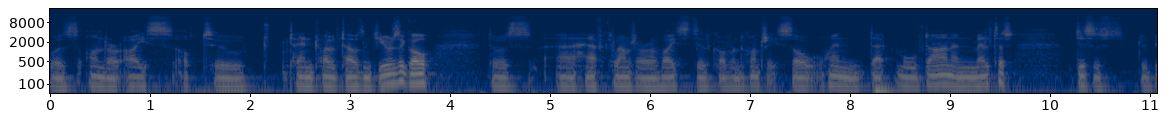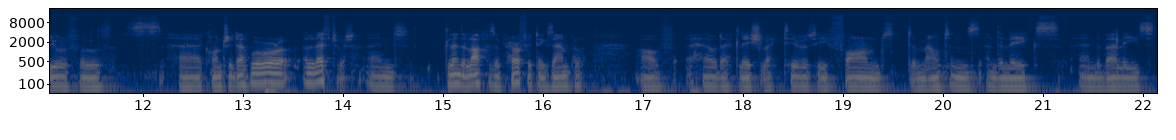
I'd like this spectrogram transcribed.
was under ice up to 10, 12,000 years ago. There was half a kilometre of ice still covering the country. So when that moved on and melted, this is the beautiful uh, country that we were left with. And Glendalough is a perfect example of how that glacial activity formed the mountains and the lakes and the valleys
